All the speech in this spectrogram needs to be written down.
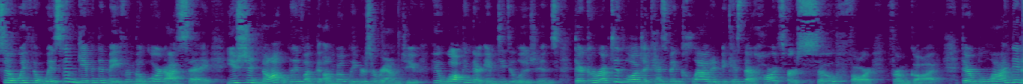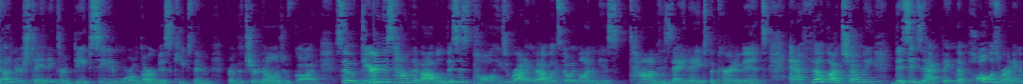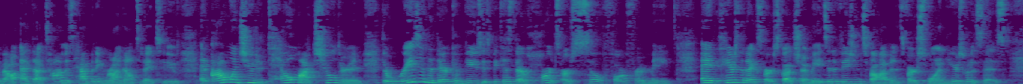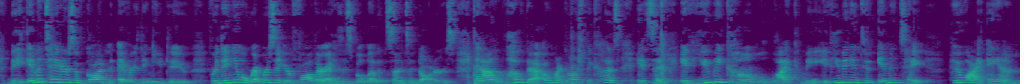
So with the wisdom given to me from the Lord, I say, you should not live like the unbelievers around you who walk in their empty delusions. Their corrupted logic has been clouded because their hearts are so far from God. Their blinded understandings or deep-seated moral darkness keeps them from the true knowledge of God. So during this time in the Bible, this is Paul. He's writing about what's going on in his time, his day and age, the current events. And I felt God show me this exact thing that Paul was writing about at that time is happening right now today too. And I want you to tell my children the reason that they're confused is because their hearts are so far from me. And here's the next verse God showed me. It's in Ephesians 5 and it's verse 1. Here's what it says. Be imitators of God in everything you do, for then you will represent your Father as his beloved sons and daughters. And I love that, oh my gosh, because it said, if you become like me, if you begin to imitate who I am,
